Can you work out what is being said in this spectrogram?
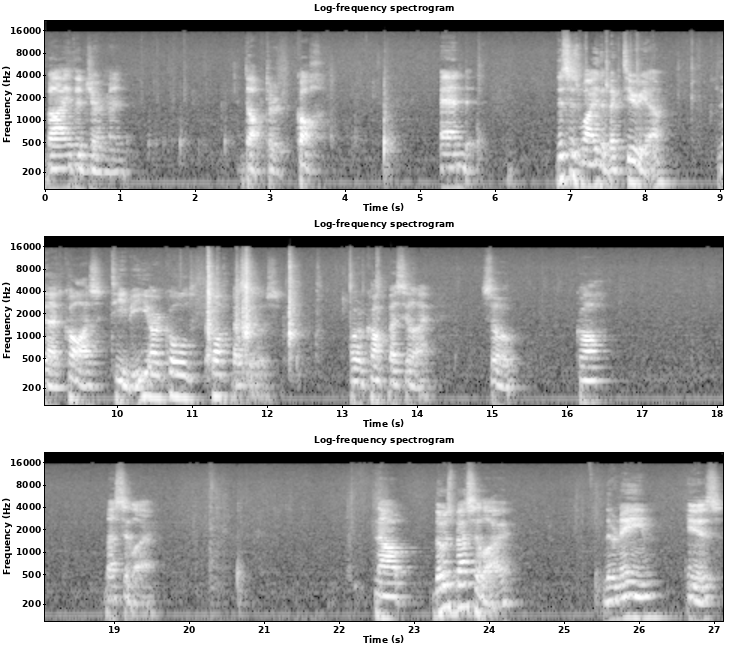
by the German Dr. Koch. And this is why the bacteria that cause TB are called Koch bacillus or Koch bacilli. So Koch bacilli. Now, those bacilli, their name is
